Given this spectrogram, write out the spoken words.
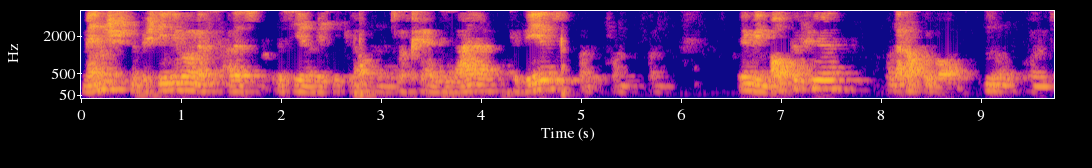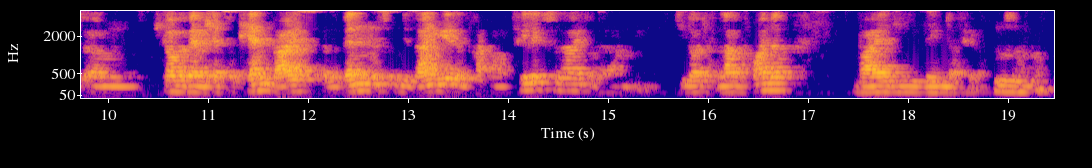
Mensch eine Bestätigung, dass es alles bis hierhin richtig gelaufen ist. Okay. Ein Designer gewählt von, von, von irgendwie ein Bauchgefühl und dann auch geworden. Mhm. Und ähm, ich glaube, wer mich jetzt so kennt, weiß, also wenn es um Design geht, dann fragt man auch Felix vielleicht oder ähm, die Leute von Lange Freunde, weil die leben dafür. Mhm.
